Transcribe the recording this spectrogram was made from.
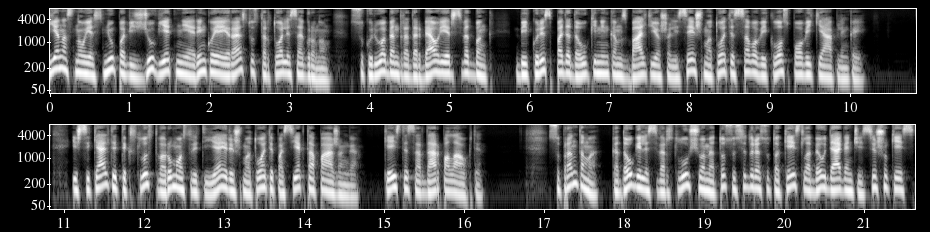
Vienas naujesnių pavyzdžių vietinėje rinkoje yra estų startuolis Agronom, su kuriuo bendradarbiauja ir Svetbank, bei kuris padeda ūkininkams Baltijos šalyse išmatuoti savo veiklos poveikį aplinkai. Išsikelti tikslus tvarumo srityje ir išmatuoti pasiektą pažangą, keistis ar dar palaukti. Suprantama, kad daugelis verslų šiuo metu susiduria su tokiais labiau degančiais iššūkiais,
